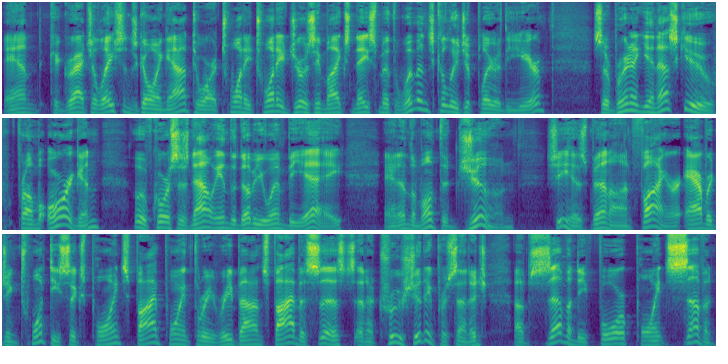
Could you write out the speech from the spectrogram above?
And congratulations going out to our 2020 Jersey Mike's Naismith Women's Collegiate Player of the Year, Sabrina Ionescu from Oregon, who, of course, is now in the WNBA. And in the month of June, she has been on fire, averaging 26 points, 5.3 rebounds, 5 assists, and a true shooting percentage of 74.7.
